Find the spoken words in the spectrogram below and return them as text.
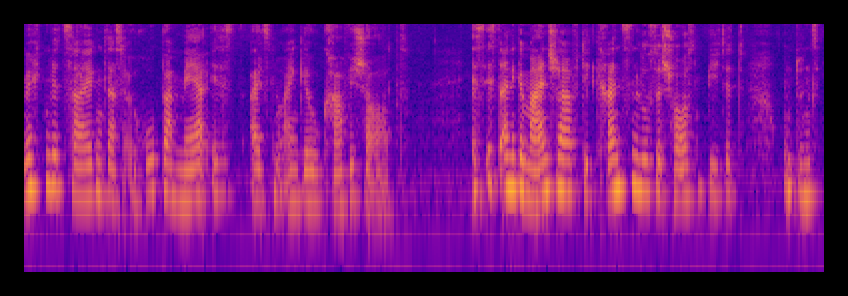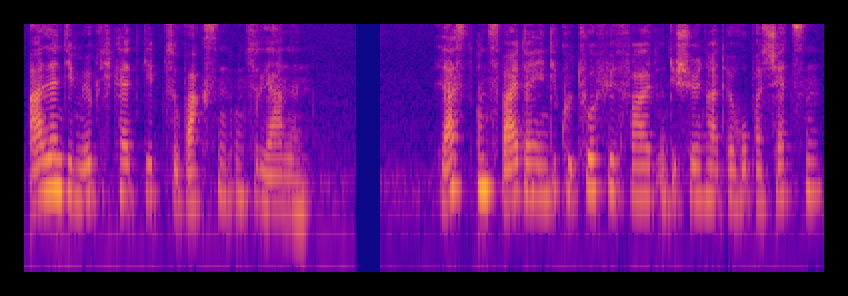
möchten wir zeigen, dass Europa mehr ist als nur ein geografischer Ort. Es ist eine Gemeinschaft, die grenzenlose Chancen bietet und uns allen die Möglichkeit gibt, zu wachsen und zu lernen. Lasst uns weiterhin die Kulturvielfalt und die Schönheit Europas schätzen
